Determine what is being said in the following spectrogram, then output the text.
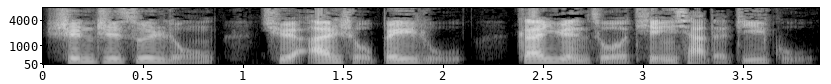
深知尊荣，却安守卑辱，甘愿做天下的低谷。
